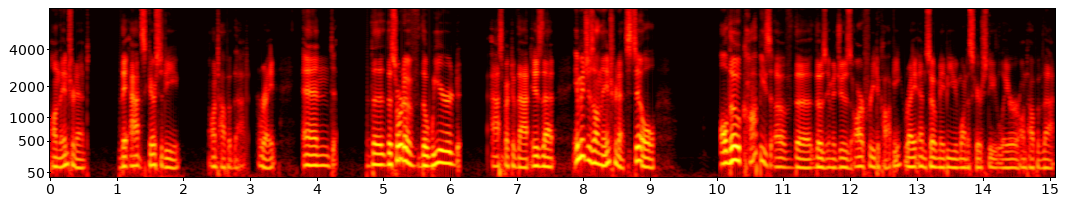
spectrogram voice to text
on the internet. They add scarcity on top of that, right? And the the sort of the weird aspect of that is that images on the internet still although copies of the those images are free to copy, right? And so maybe you want a scarcity layer on top of that.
